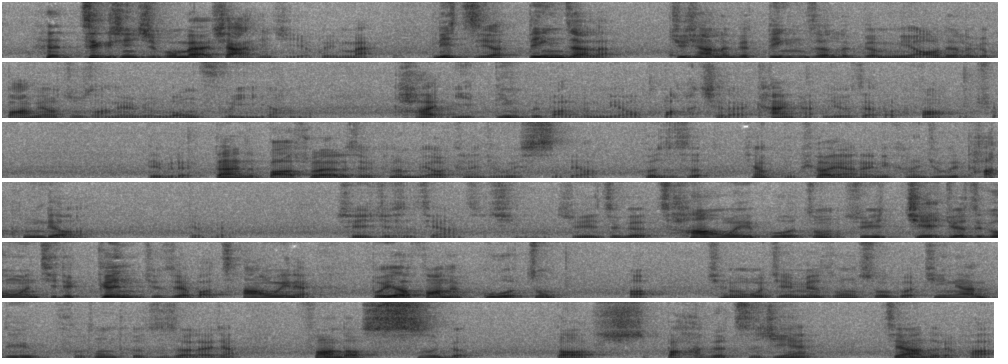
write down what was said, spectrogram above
这个星期不卖，下个星期也会卖。你只要盯着了，就像那个盯着那个苗的那个拔苗助长那个农夫一样的，他一定会把那个苗拔起来，看看，就再把它放回去，对不对？但是拔出来的时候，可能苗可能就会死掉，或者是像股票一样的，你可能就会踏空掉了，对不对？所以就是这样子情况。所以这个仓位过重，所以解决这个问题的根就是要把仓位呢不要放得过重啊。前面我节目中说过，尽量对于普通投资者来讲，放到四个到十八个之间，这样子的话，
